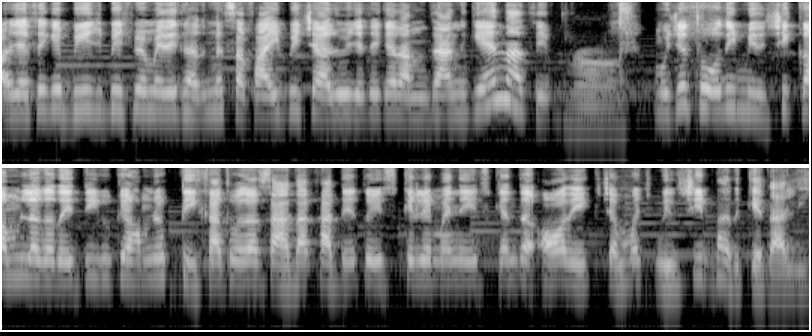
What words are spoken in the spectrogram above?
और जैसे कि बीच बीच में मेरे घर में सफ़ाई भी चालू है जैसे कि रमज़ान की है ना सिर्फ़। हाँ। मुझे थोड़ी मिर्ची कम लग रही थी क्योंकि हम लोग तीखा थोड़ा ज़्यादा खाते हैं तो इसके लिए मैंने इसके अंदर और एक चम्मच मिर्ची भर के डाली।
